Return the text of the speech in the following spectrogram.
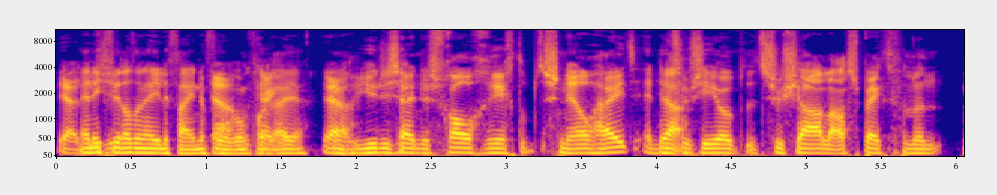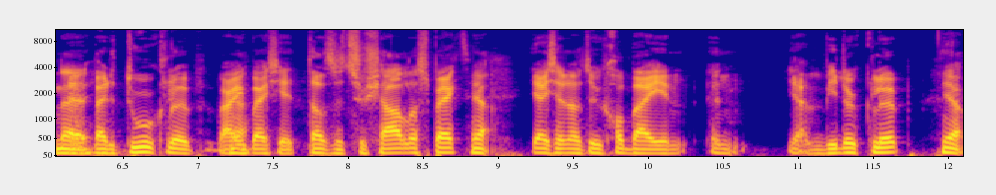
Ja, en dus ik vind dat een hele fijne vorm van kijk, rijden. Ja, jullie zijn dus vooral gericht op de snelheid en niet Ja. zozeer op het sociale aspect van een Nee. bij de tourclub waar Ja. ik bij zit. Dat is het sociale aspect. Ja. Jij zit natuurlijk gewoon bij een, een, ja, een wielerclub Ja.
